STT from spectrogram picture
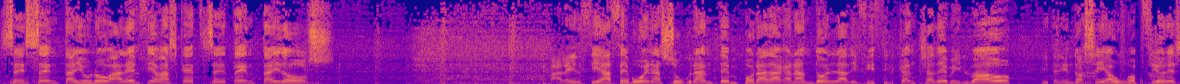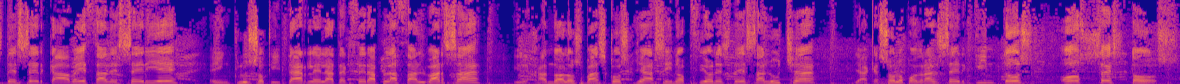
61, Valencia Basket 72. Valencia hace buena su gran temporada ganando en la difícil cancha de Bilbao y teniendo así aún opciones de ser cabeza de serie e incluso quitarle la tercera plaza al Barça y dejando a los vascos ya sin opciones de esa lucha, ya que solo podrán ser quintos o sextos.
